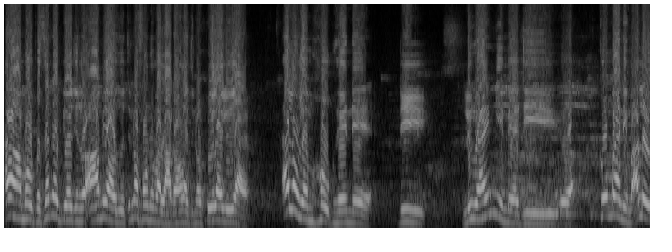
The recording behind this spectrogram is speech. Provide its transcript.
အဲ့ဒါမဟုတ်ပါဇက်နဲ့ပြောချင်လို့အားမရဘူးဆိုကျွန်တော်ဖုန်းနံပါတ်လာတောင်းလိုက်ကျွန်တော်ပေးလိုက်လို့ရတယ်အဲ့လိုလည်းမဟုတ်ဘဲနဲ့ဒီလူတိုင်းမြင်မဲ့ဒီကွန်မန့်တွေမှာအဲ့လို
